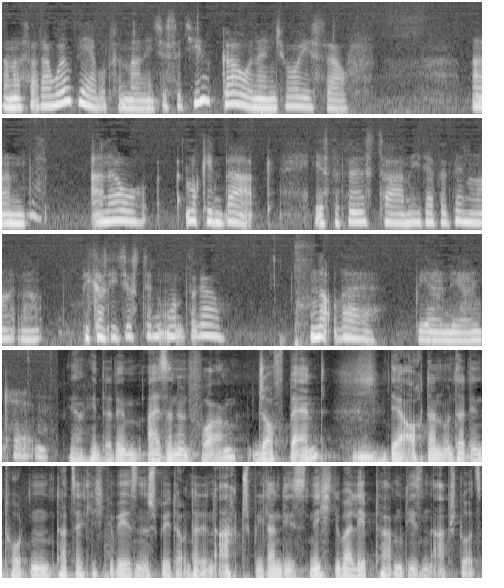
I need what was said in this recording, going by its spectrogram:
And I said, I will be able to manage. I said, You go and enjoy yourself. And I know, looking back, it's the first time he'd ever been like that. Because he just didn't want to go. Not there, Iron Curtain. Ja, hinter dem eisernen Vorhang. Geoff Band, der auch dann unter den Toten tatsächlich gewesen ist, später unter den acht Spielern, die es nicht überlebt haben, diesen Absturz.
